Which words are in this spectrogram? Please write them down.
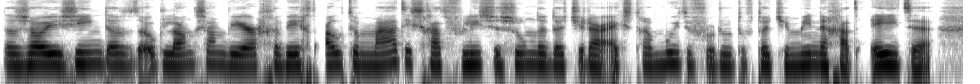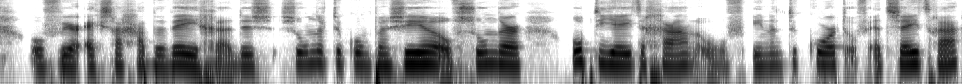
dan zal je zien dat het ook langzaam weer gewicht automatisch gaat verliezen zonder dat je daar extra moeite voor doet of dat je minder gaat eten of weer extra gaat bewegen. Dus zonder te compenseren of zonder op dieet te gaan of in een tekort of et cetera,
